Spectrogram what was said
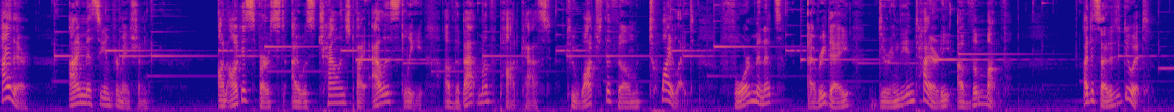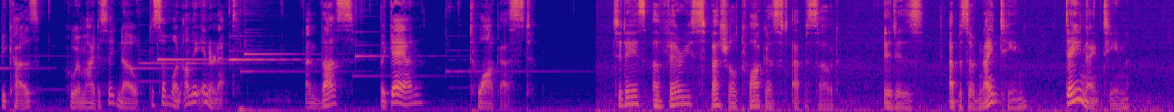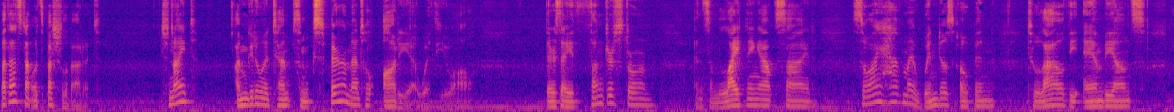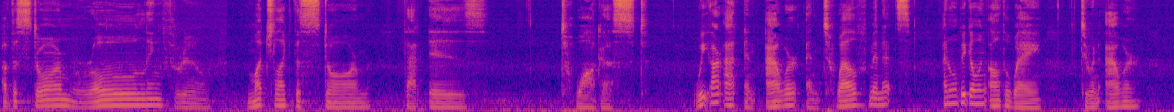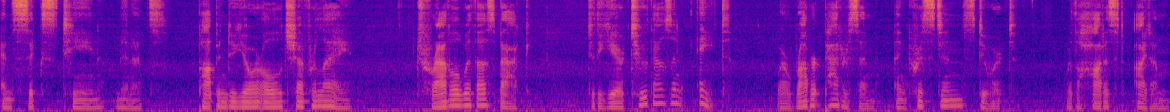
Hi there, I'm Missy Information. On August 1st, I was challenged by Alice Lee of the Bat Month podcast to watch the film Twilight, four minutes every day during the entirety of the month. I decided to do it because who am I to say no to someone on the internet? And thus began Twaugust. Today's a very special Twaugust episode. It is episode 19, day 19, but that's not what's special about it. Tonight, I'm going to attempt some experimental audio with you all. There's a thunderstorm and some lightning outside, so I have my windows open to allow the ambience of the storm rolling through, much like the storm that is Twaugust. We are at an hour and 12 minutes, and we'll be going all the way to an hour and 16 minutes. Pop into your old Chevrolet. Travel with us back to the year 2008, where Robert Pattinson and Kristen Stewart were the hottest item.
